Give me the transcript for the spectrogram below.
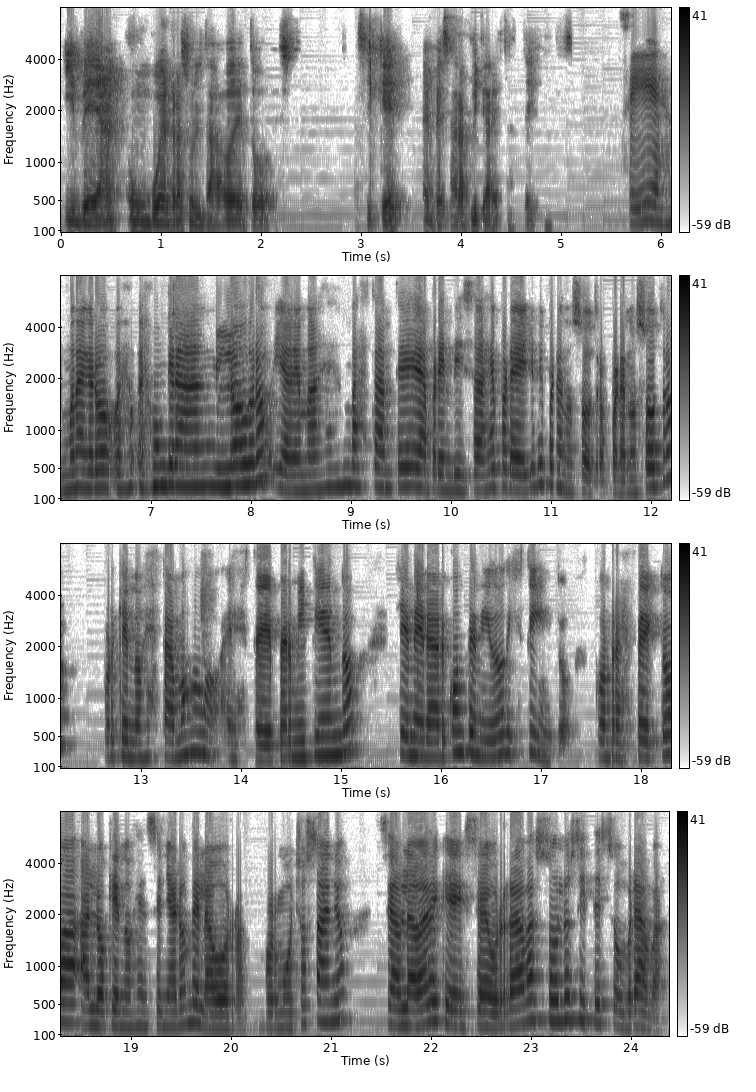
y vean un buen resultado de todo eso. Así que empezar a aplicar estas técnicas. Sí, es, es un gran logro y además es bastante aprendizaje para ellos y para nosotros. Para nosotros, porque nos estamos este, permitiendo generar contenido distinto con respecto a, lo que nos enseñaron del ahorro. Por muchos años se hablaba de que se ahorraba solo si te sobraba.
